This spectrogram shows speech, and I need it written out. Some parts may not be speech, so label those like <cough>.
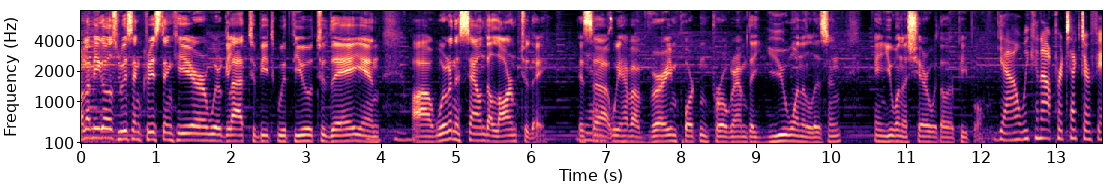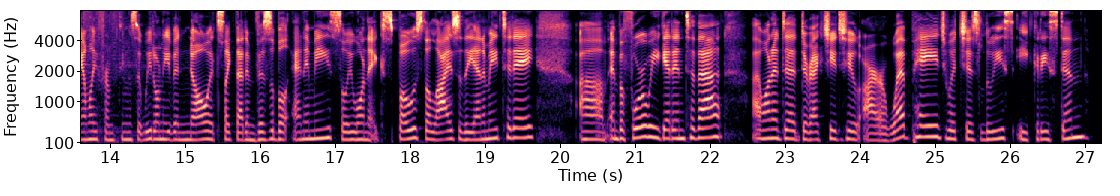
Hola amigos, Luis and Kristen here. We're glad to be with you today, and uh, we're going to sound alarm today. It's uh, we have a very important program that you want to listen and you want to share with other people. Yeah, we cannot protect our family from things that we don't even know. It's like that invisible enemy. So we want to expose the lies of the enemy today. Um, and before we get into that, I wanted to direct you to our webpage, which is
